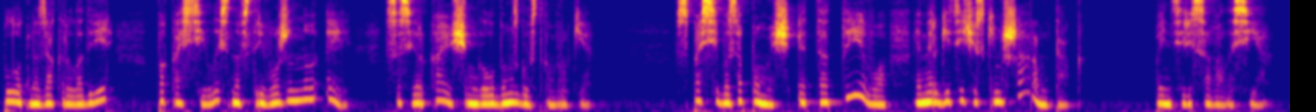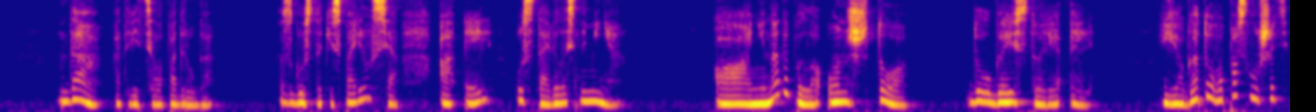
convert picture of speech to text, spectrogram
Плотно закрыла дверь, покосилась на встревоженную Эль со сверкающим голубым сгустком в руке. «Спасибо за помощь. Это ты его энергетическим шаром так?» — поинтересовалась я. «Да», — ответила подруга. Сгусток испарился, а Эль уставилась на меня. «А не надо было? Он что?» «Долгая история, Эль». «Я готова послушать»,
